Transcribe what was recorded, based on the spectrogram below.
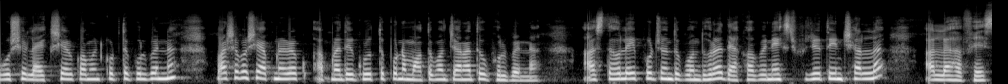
অবশ্যই লাইক শেয়ার কমেন্ট করতে ভুলবেন না। পাশাপাশি আপনারা, আপনাদের গুরুত্বপূর্ণ মতামত জানাতেও ভুলবেন না। আজ তাহলে এই পর্যন্ত বন্ধুরা, দেখা হবে নেক্সট ভিডিওতে ইনশাল্লাহ আল্লাহ হাফেজ।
